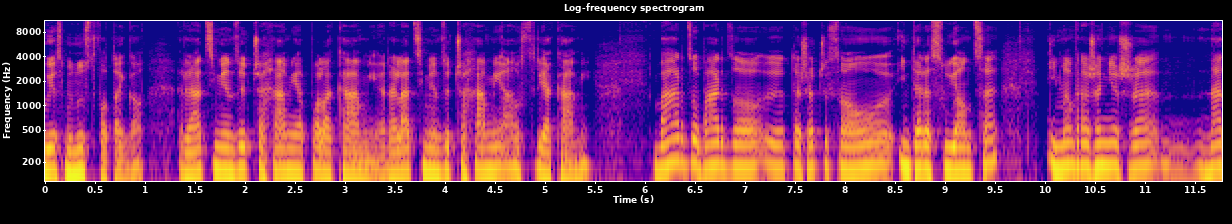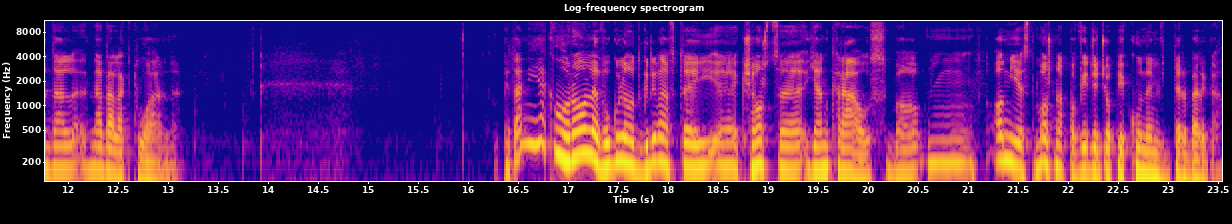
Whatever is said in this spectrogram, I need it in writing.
tu jest mnóstwo tego. Relacji między Czechami a Polakami, relacji między Czechami a Austriakami. Bardzo, bardzo y, te rzeczy są interesujące i mam wrażenie, że nadal, nadal aktualne. Pytanie, jaką rolę w ogóle odgrywa w tej e, książce Jan Kraus, bo mm, on jest, można powiedzieć, opiekunem Winterberga.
